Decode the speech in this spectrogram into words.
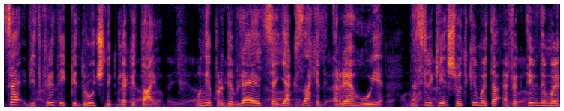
це відкритий підручник для Китаю. Вони придивляються, як Захід реагує, наскільки швидкими та ефективними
